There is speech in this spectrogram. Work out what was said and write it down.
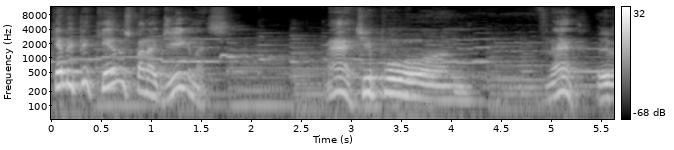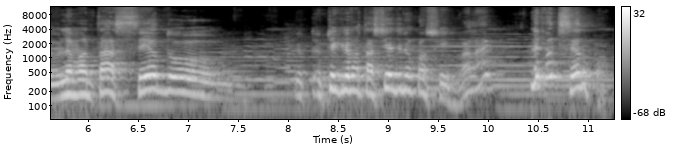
quebre pequenos paradigmas. É, tipo, né? levantar cedo, eu, tenho que levantar cedo e não consigo. Vai lá, levante cedo, pô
